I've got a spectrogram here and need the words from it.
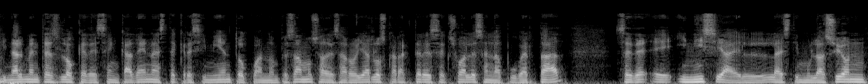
Finalmente es lo que desencadena este crecimiento cuando empezamos a desarrollar los caracteres sexuales en la pubertad. Se eh, inicia la estimulación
